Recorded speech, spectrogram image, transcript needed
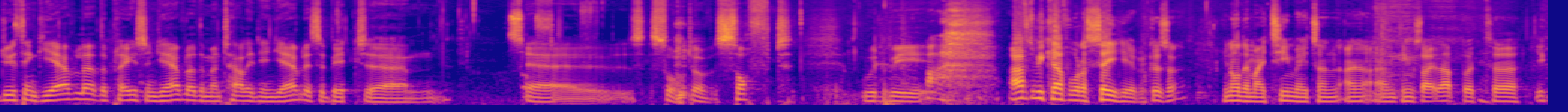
do you think Gävle, the players in Gävle, the mentality in Gävle is a bit um, uh, sort of soft? Would we? I have to be careful what I say here because uh, you know they're my teammates and, and, and things like that. But uh, you,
